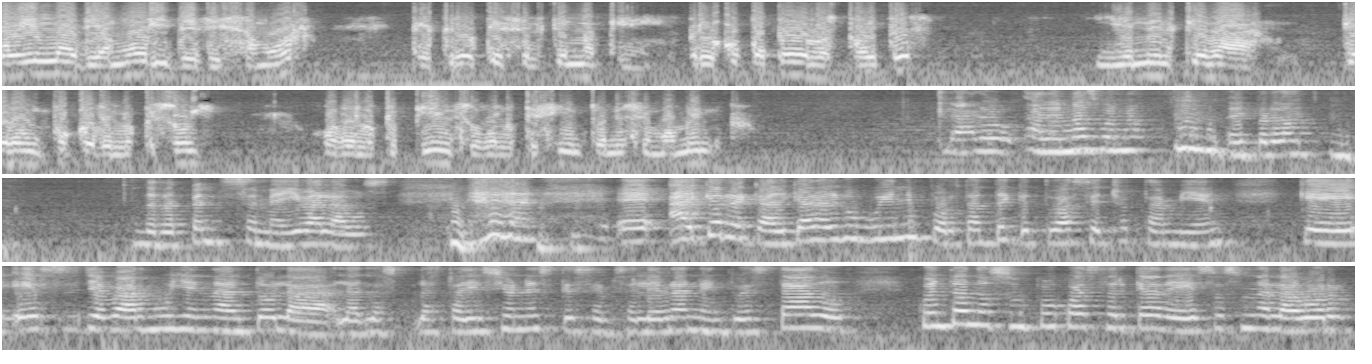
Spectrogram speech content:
poema de amor y de desamor, que creo que es el tema que preocupa a todos los poetas, y en él queda, queda un poco de lo que soy, o de lo que pienso, de lo que siento en ese momento. Claro, además, bueno, perdón, de repente se me iba la voz. Eh, hay que recalcar algo muy importante que tú has hecho también, que es llevar muy en alto la- la- las, tradiciones que se celebran en tu estado. Cuéntanos un poco acerca de eso, es una labor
